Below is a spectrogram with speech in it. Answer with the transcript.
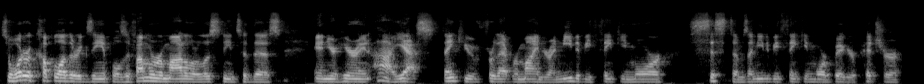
So, what are a couple other examples? If I'm a remodeler listening to this and you're hearing, ah, yes, thank you for that reminder. I need to be thinking more systems. I need to be thinking more bigger picture.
